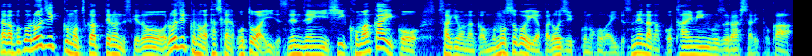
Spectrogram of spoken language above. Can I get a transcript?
だから僕はロジックも使ってるんですけどロジックの方が確かに音はいいです。全然いいし細かいこう作業なんかものすごいやっぱロジックの方がいいですね。なんかこうタイミングずらしたりとか、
